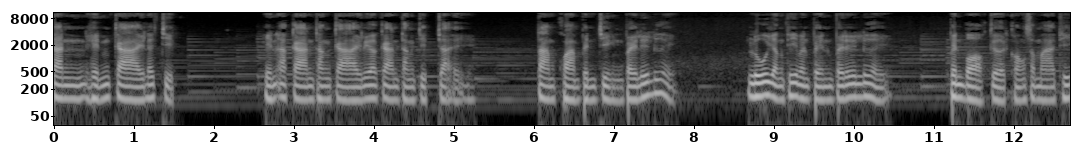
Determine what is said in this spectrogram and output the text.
การเห็นกายและจิต เห็นอาการทางกายหรืออาการทางจิตใจ ตามความเป็นจริงไปเรื่อยๆ รู้อย่างที่มันเป็นไปเรื่อยๆ เป็นบ่อกเกิดของสมาธิ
